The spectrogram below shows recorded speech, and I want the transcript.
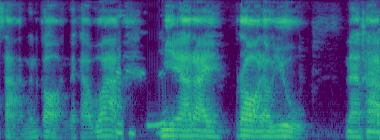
23 กันก่อนนะครับ ว่ามีอะไรรอเราอยู่นะครับ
